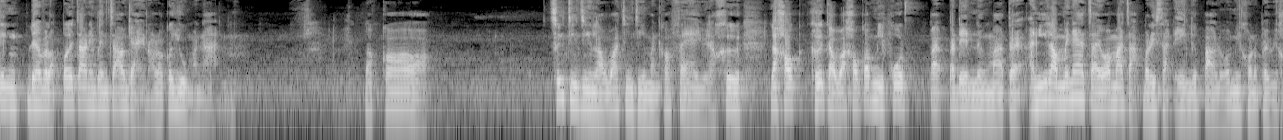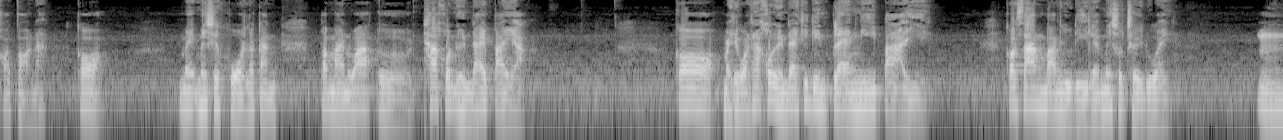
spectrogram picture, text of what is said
ริงๆ developer เจ้านี้เป็นเจ้าใหญ่เนาะแล้วก็อยู่มานาน แล้วก็ ซึ่งจริง ๆ เราว่าจริง ๆ มันก็แฟร์อยู่แล้วคือ แล้วเขาคือแต่ว่าเขาก็มีพูดประประเด็นหนึ่งมา แต่ อันนี้เราไม่แน่ใจว่ามาจากบริษัทเองหรือเปล่าหรือว่ามีคนเอาไปวิเคราะห์ต่อนะก็ไม่ไม่ใช่โค้ดแล้วกัน ประมาณว่า เออ ถ้าคนอื่นได้ไปอะ ก็หมายถึงว่าถ้าคนอื่นได้ที่ดินแปลงนี้ไป ก็สร้างบางอยู่ดีและไม่ชดเชยด้วย อืม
